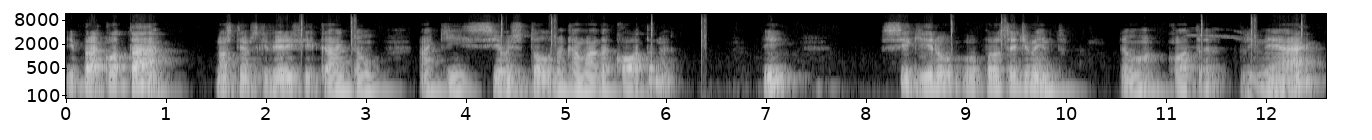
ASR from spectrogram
E para cotar, nós temos que verificar, então, aqui se eu estou na camada cota, né? E seguir o, o procedimento. Então, ó, cota linear.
